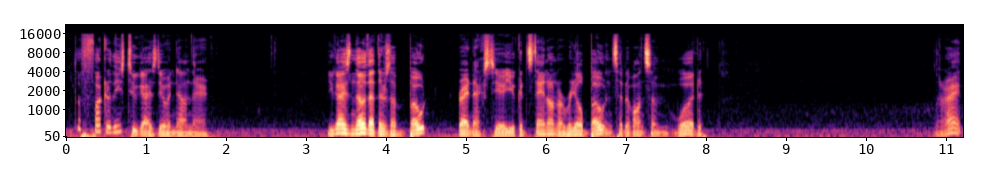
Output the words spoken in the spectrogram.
What the fuck are these two guys doing down there? You guys know that there's a boat right next to you. You could stand on a real boat instead of on some wood. Alright.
